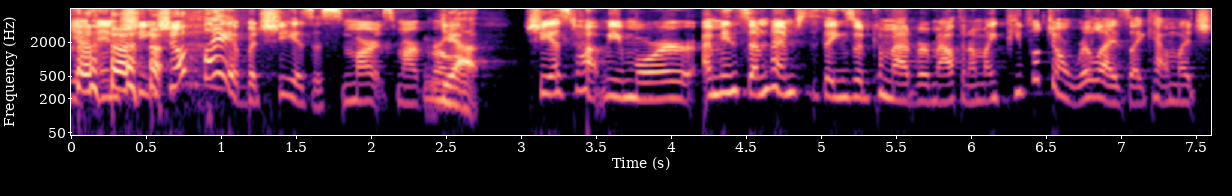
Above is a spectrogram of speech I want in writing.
yeah, and she she'll play it, but she is a smart, smart girl. Yeah. She has taught me more. I mean, sometimes things would come out of her mouth, and I'm like, people don't realize like how much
